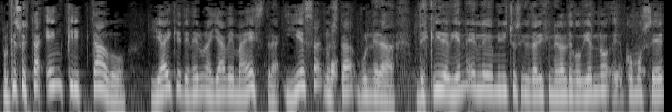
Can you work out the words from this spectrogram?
porque eso está encriptado y hay que tener una llave maestra y esa no está vulnerada. ¿Describe bien el eh, ministro secretario general de gobierno eh, cómo se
